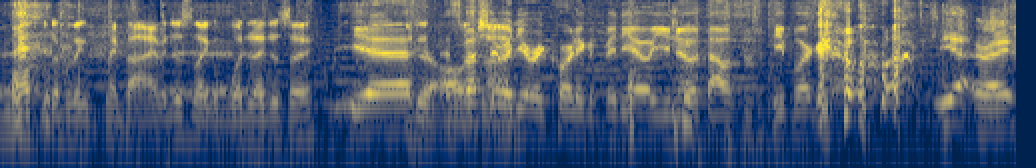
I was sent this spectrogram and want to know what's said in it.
multiple different things at the same time? And just like, what did I just say? Yeah, I do that all the especially when you're recording a video, you know thousands of people are gonna watch. Yeah, right.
